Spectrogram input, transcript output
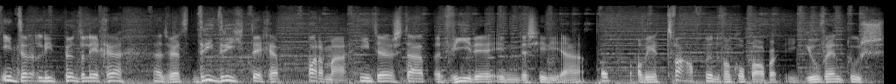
Inter liet punten liggen. Het werd 3-3 tegen Parma. Inter staat vierde in de Serie A op alweer 12 punten van koploper Juventus.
